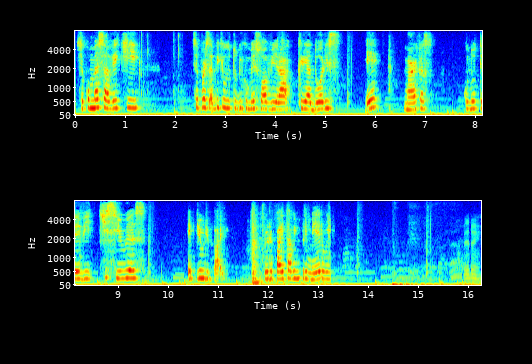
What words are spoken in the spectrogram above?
Você começa a ver que você percebe que o YouTube começou a virar criadores e marcas quando teve T-Series e PewDiePie. PewDiePie tava em primeiro e. Pera aí.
